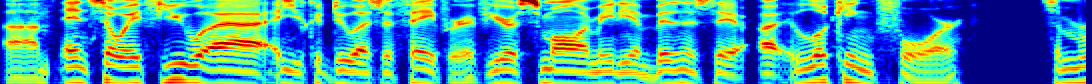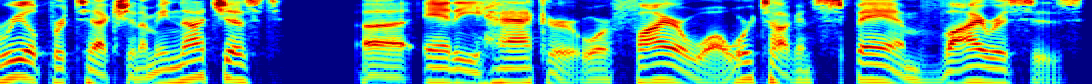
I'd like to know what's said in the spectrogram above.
Um, and so, if you uh, you could do us a favor, if you're a small or medium business, they're looking for some real protection. I mean, not just uh, anti-hacker or firewall. We're talking spam, viruses,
